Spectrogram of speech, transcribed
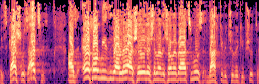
איסקשרוס עצמית. אז איפה מתגלה השרש של הנשמה בעצמוס? דווקא בתשובה כפשוטו.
